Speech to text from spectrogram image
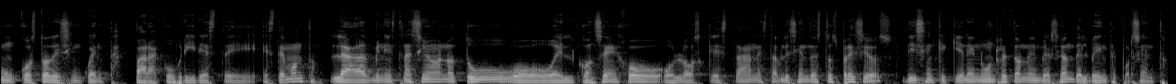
un costo de 50 para cubrir este, este monto. La administración o tú o el consejo o los que están estableciendo estos precios dicen que quieren un retorno de inversión del 20%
